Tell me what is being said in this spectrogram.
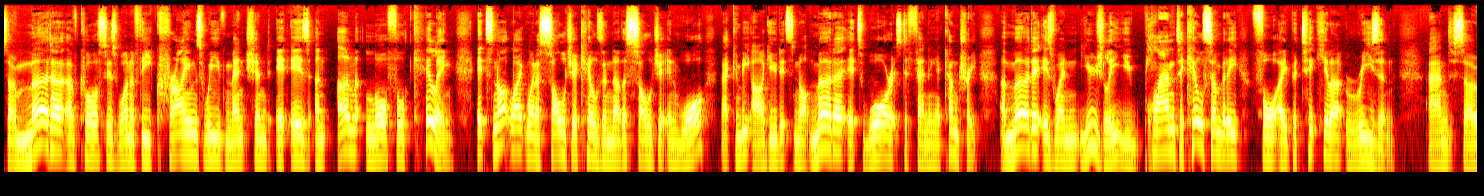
So, murder, of course, is one of the crimes we've mentioned. It is an unlawful killing. It's not like when a soldier kills another soldier in war. That can be argued it's not murder, it's war, it's defending a country. A murder is when usually you plan to kill somebody for a particular reason. And so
